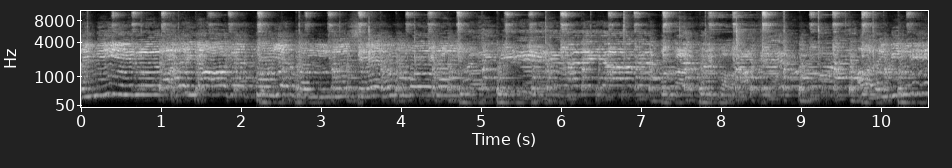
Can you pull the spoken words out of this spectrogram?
அலை மீது அலையாக துயர் வந்து சேரும் போது அலை மீது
